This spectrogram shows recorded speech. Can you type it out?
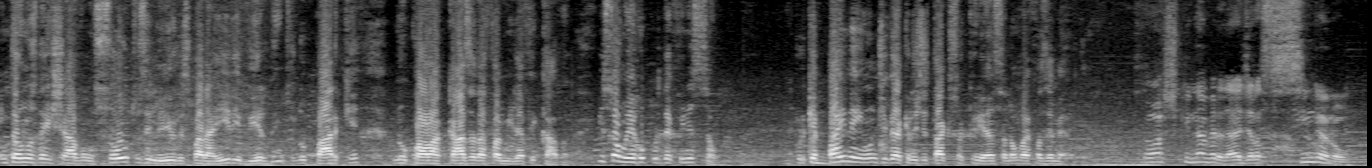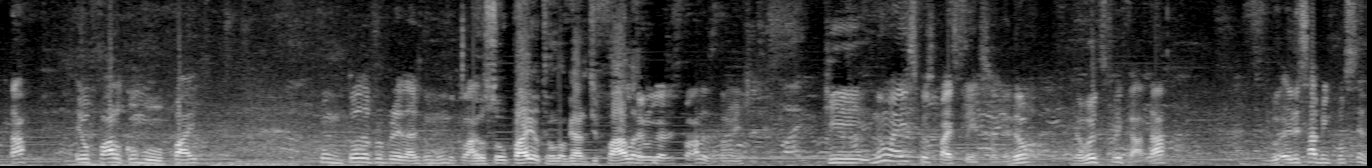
então nos deixavam soltos e livres para ir e vir dentro do parque no qual a casa da família ficava. Isso é um erro por definição, porque pai nenhum devia acreditar que sua criança não vai fazer merda. Eu acho que na verdade ela se enganou, tá? Eu falo como pai, com toda a propriedade do mundo, claro. Eu sou o pai, eu tenho lugar de fala. Tem lugar de fala, exatamente. Que não é isso que os pais pensam, entendeu? Eu vou te explicar, tá? Eles sabem que você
